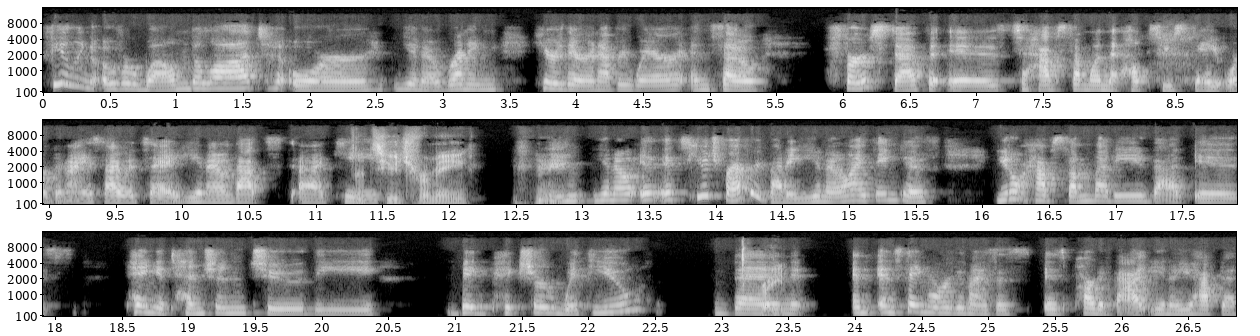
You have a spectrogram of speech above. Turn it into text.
feeling overwhelmed a lot or, you know, running here, there, and everywhere. And so, first step is to have someone that helps you stay organized. I would say, you know, that's uh, key. That's huge for me. you know, it, it's huge for everybody. You know, I think if you don't have somebody that is paying attention to the big picture with you, then right. and, and staying organized is, is part of that. You know, you have to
